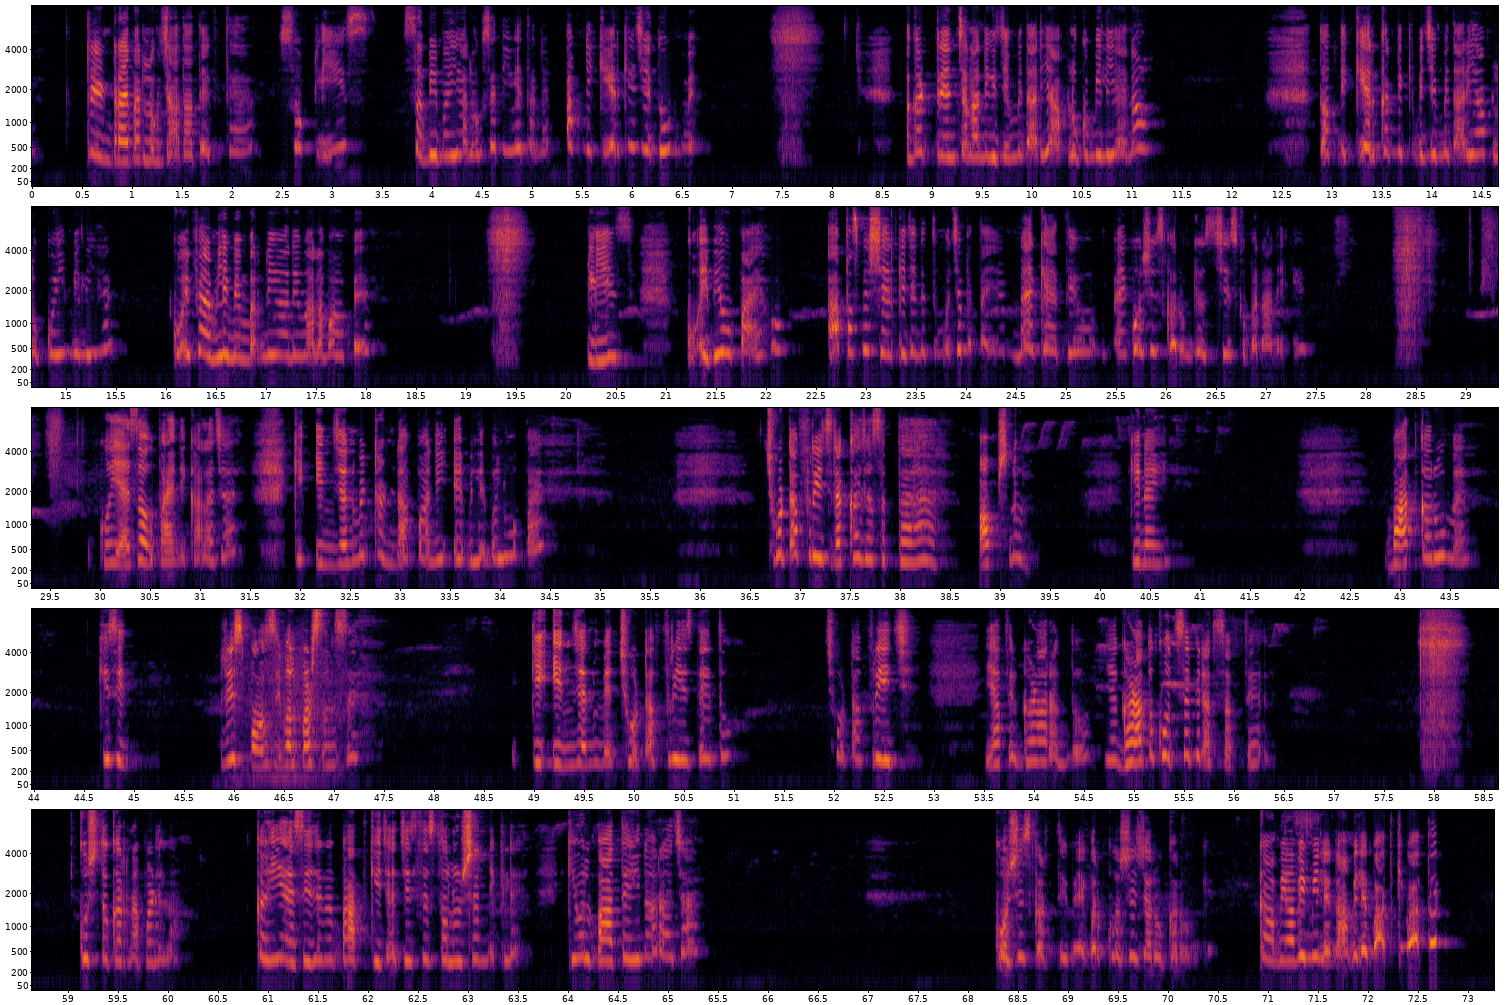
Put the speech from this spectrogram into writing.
ट्रेन ड्राइवर लोग ज़्यादा देखते हैं। सो प्लीज़ सभी भैया लोग से निवेदन है, अपनी केयर कीजिए धूप में। अगर ट्रेन चलाने की ज़िम्मेदारी आप लोग को मिली है ना तो अपनी केयर करने की भी ज़िम्मेदारी आप लोग को ही मिली है। कोई फैमिली मेंबर नहीं आने वाला वहाँ पे। प्लीज़, कोई भी उपाय हो, आपस में शेयर कीजिए, नहीं तो मुझे बताइए। मैं कहती हूँ, मैं कोशिश करूँगी उस चीज़ को बनाने की। कोई ऐसा उपाय निकाला जाए कि इंजन में ठंडा पानी अवेलेबल हो पाए। छोटा फ्रिज रखा जा सकता है। ऑप्शनल कि नहीं? बात करूँ मैं किसी रिस्पॉन्सिबल पर्सन से कि इंजन में छोटा फ्रिज दे दो, छोटा फ्रिज या फिर घड़ा रख दो, या घड़ा तो खुद से भी रख सकते हैं। कुछ तो करना पड़ेगा। कहीं ऐसी जगह बात की जाए जिससे सॉल्यूशन निकले, केवल बातें ही ना रह जाए। कोशिश करती हूँ एक बार कोशिश ज़रूर करूँगी। कामयाबी मिले, ना मिले, बात की बात है।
